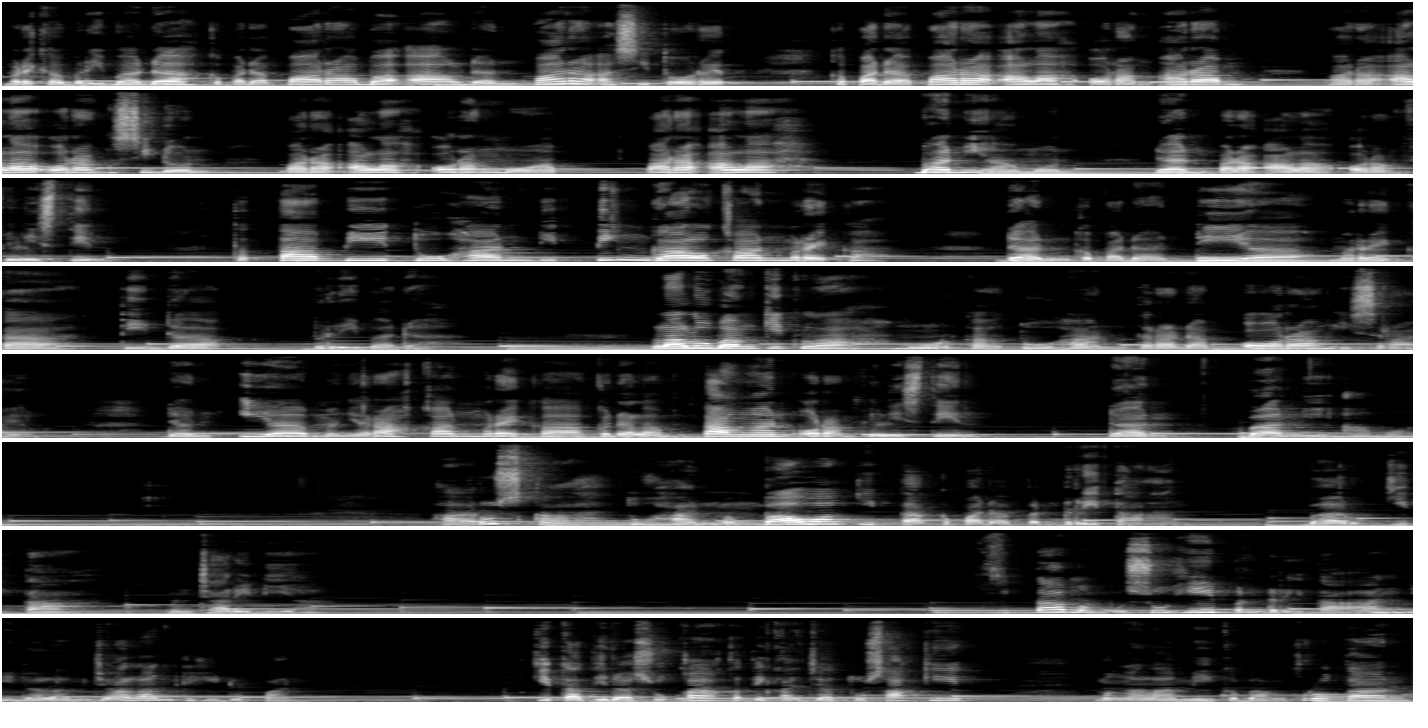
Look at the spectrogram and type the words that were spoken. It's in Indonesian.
Mereka beribadah kepada para Baal dan para Asitoret, kepada para Allah orang Aram, para Allah orang Sidon, para Allah orang Moab, para Allah Bani Amon, dan para Allah orang Filistin. Tetapi Tuhan ditinggalkan mereka, dan kepada Dia mereka tidak beribadah. Lalu bangkitlah murka Tuhan terhadap orang Israel, dan Ia menyerahkan mereka ke dalam tangan orang Filistin dan Bani Amon. Haruskah Tuhan membawa kita kepada penderitaan, baru kita mencari Dia? Kita memusuhi penderitaan di dalam jalan kehidupan. Kita tidak suka ketika jatuh sakit, mengalami kebangkrutan,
